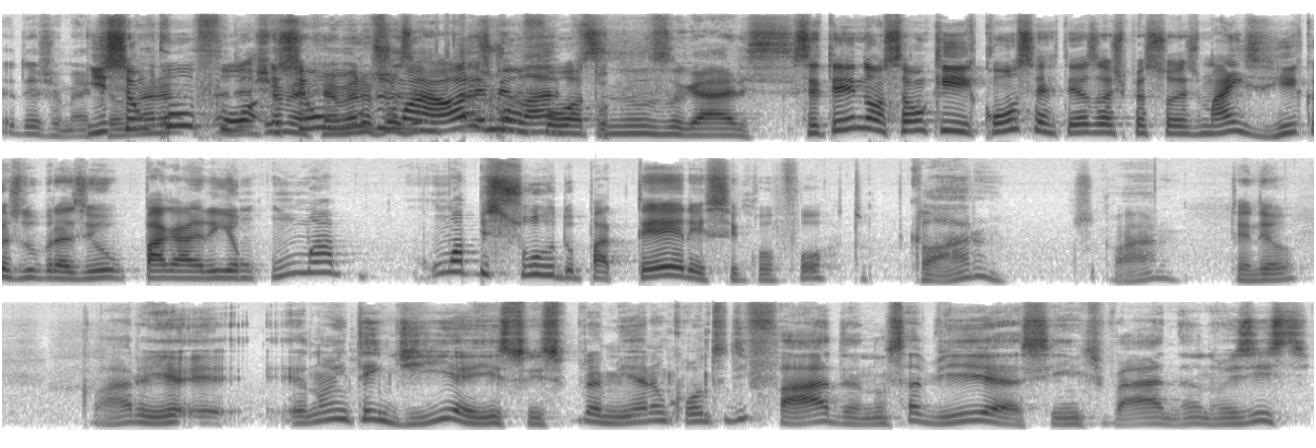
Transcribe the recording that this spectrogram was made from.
Eu deixo a minha Isso é um câmera- conforto, isso é um câmera dos maiores confortos. Nos lugares. Você tem noção que, com certeza, as pessoas mais ricas do Brasil pagariam uma, um absurdo para ter esse conforto? Claro, claro. Entendeu? Claro, e eu, eu- não entendia isso. Isso pra mim era um conto de fada. Eu não sabia, assim, tipo, ah, não, não existe.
